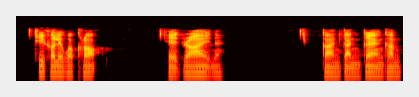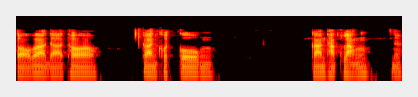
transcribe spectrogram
ๆ ที่เขาเรียกว่าเคราะห์ เหตุร้ายนะ การกันแกล้งคำต่อว่าด่าทอ การคดโกง การหักหลังนะ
